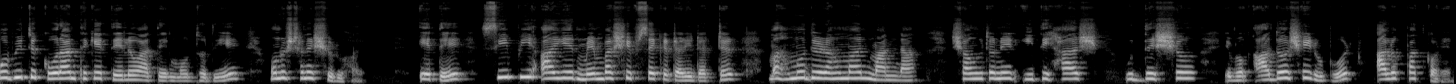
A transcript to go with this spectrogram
পবিত্র কোরআন থেকে তেলোয়াতের মধ্য দিয়ে অনুষ্ঠানের শুরু হয়। এতে সিপিআই এর membership secretary doctor Mahmudur Rahman Manna সংগঠনের ইতিহাস, উদ্দেশ্য এবং আদর্শের উপর আলোকপাত করেন।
